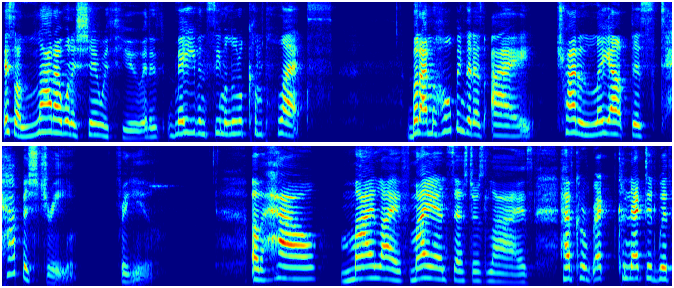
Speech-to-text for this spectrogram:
It's a lot I want to share with you, and it may even seem a little complex. But I'm hoping that as I try to lay out this tapestry for you of how my life, my ancestors' lives have correct, connected with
